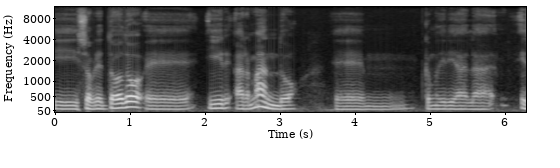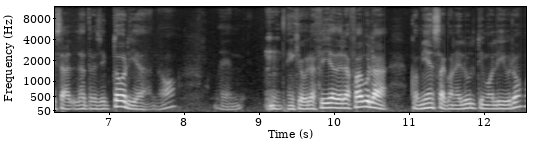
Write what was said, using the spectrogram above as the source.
y sobre todo eh, ir armando, como diría, la, esa, la trayectoria, ¿no? en geografía de la fábula comienza con el último libro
